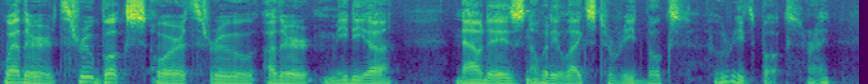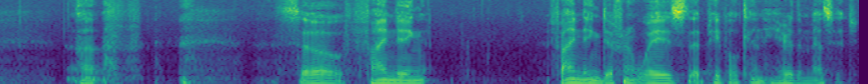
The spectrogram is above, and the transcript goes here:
whether through books or through other media. Nowadays, nobody likes to read books. Who reads books, right? Uh, so finding finding different ways that people can hear the message.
